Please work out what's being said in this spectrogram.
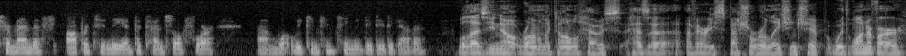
tremendous opportunity and potential for um, what we can continue to do together. Well, as you know, Ronald McDonald House has a, a very special relationship with one of our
